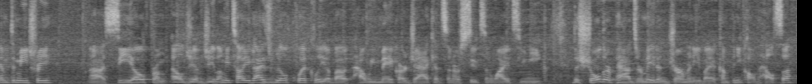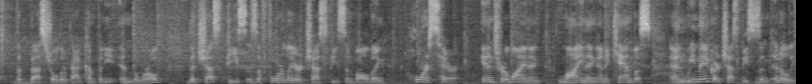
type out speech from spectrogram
I'm Dimitry, uh, CEO from LGFG. Let me tell you guys real quickly about how we make our jackets and our suits and why it's unique. The shoulder pads are made in Germany by a company called Helsa, the best shoulder pad company in the world. The chest piece is a four layer chest piece involving horsehair, interlining, lining, and a canvas. And we make our chest pieces in Italy.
